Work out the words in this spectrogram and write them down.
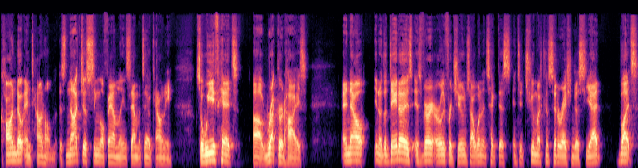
condo, and townhome. It's not just single family in San Mateo County. So we've hit uh, record highs. And now, you know, the data is, is very early for June, so I wouldn't take this into too much consideration just yet. But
